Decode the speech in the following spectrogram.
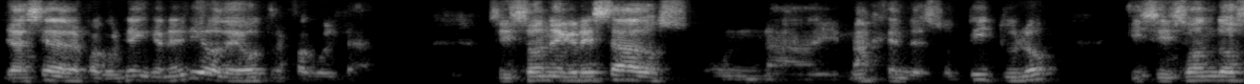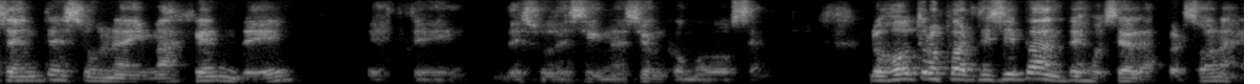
ya sea de la Facultad de Ingeniería o de otra facultad. Si son egresados, una imagen de su título, y si son docentes, una imagen de, este, su designación como docente. Los otros participantes, o sea, las personas,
